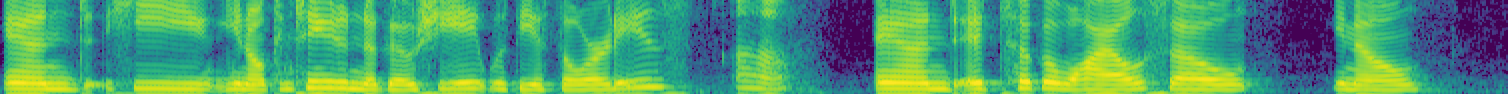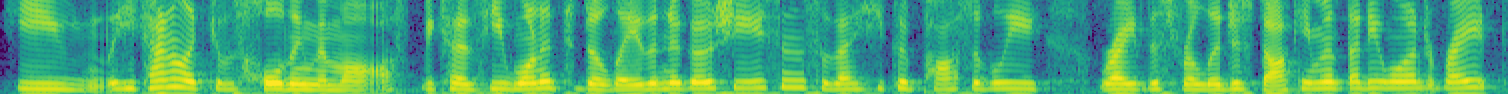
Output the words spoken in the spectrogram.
and he, you know, continued to negotiate with the authorities uh huh. and it took a while so you know he he kind of like was holding them off because he wanted to delay the negotiations so that he could possibly write this religious document that he wanted to write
